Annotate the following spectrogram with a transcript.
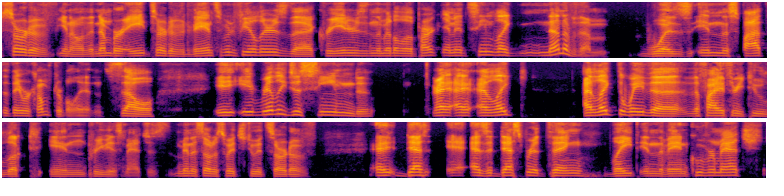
sort of, you know, the number eight sort of advanced midfielders, the creators in the middle of the park. And it seemed like none of them was in the spot that they were comfortable in. So it, it really just seemed I, I, I like I like the way the the five three two looked in previous matches. Minnesota switched to it sort of as a desperate thing late in the Vancouver match,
